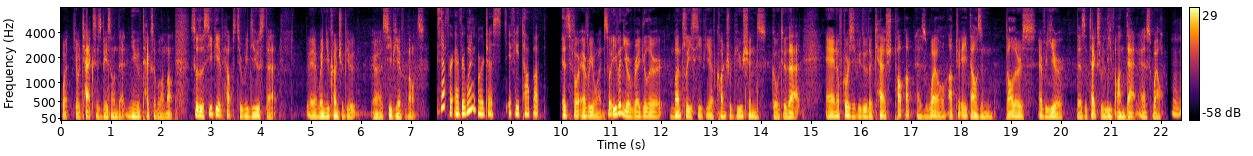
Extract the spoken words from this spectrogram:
what your tax is based on that new taxable amount. So the CPF helps to reduce that uh, when you contribute uh, CPF amounts. Is that for everyone or just if you top up? It's for everyone. So even your regular monthly CPF contributions go to that. And of course, if you do the cash top up as well, up to $8,000 every year, there's a tax relief on that as well. Mm.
